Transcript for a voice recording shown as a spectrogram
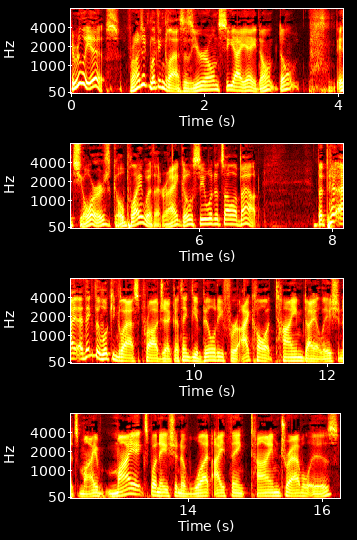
It really is. Project Looking Glass is your own CIA. Don't don't. It's yours. Go play with it. Right. Go see what it's all about. But I think the Looking Glass project. I think the ability for I call it time dilation. It's my my explanation of what I think time travel is.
